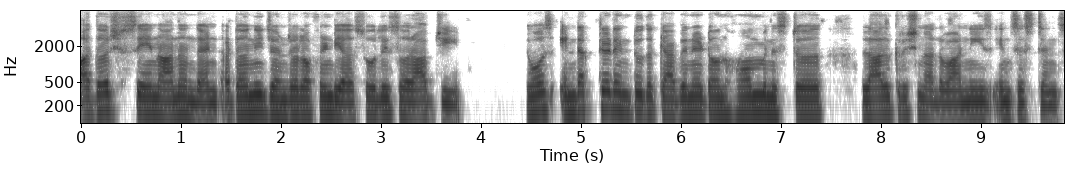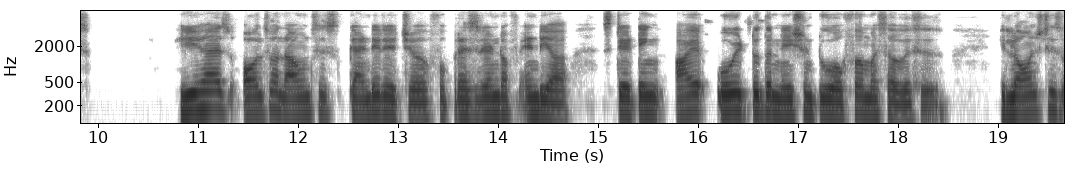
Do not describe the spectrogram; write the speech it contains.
Adarsh Sen Anand, and Attorney General of India, Soli Sorabji. He was inducted into the cabinet on Home Minister Lal Krishna Advani's insistence. He has also announced his candidature for President of India, stating, I owe it to the nation to offer my services. He launched his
